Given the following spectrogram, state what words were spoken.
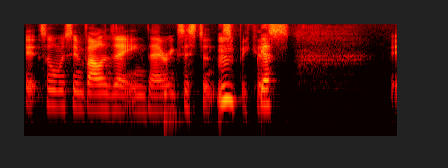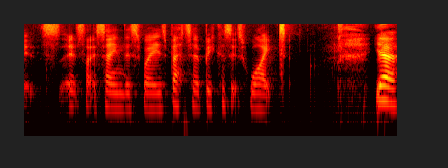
it's almost invalidating their existence Mm, yeah. because it's it's like saying this way is better because it's white. Yeah.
